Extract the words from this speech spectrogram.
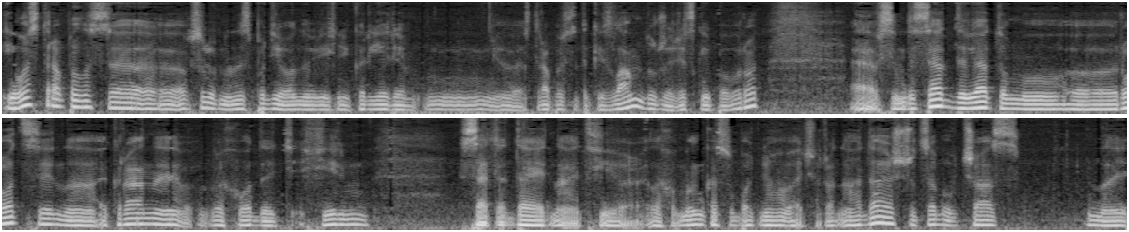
І ось трапилося е, абсолютно несподівано в їхній кар'єрі. е, Трапився такий злам, дуже різкий поворот. В 79-му е, році на екрани виходить фільм Saturday Night Fever, лихоманка суботнього вечора. Нагадаю, що це був час на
